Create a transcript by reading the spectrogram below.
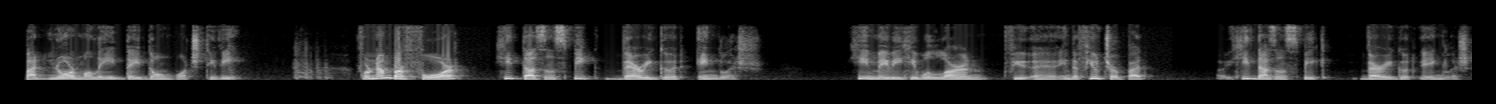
but normally they don't watch TV. For number four, he doesn't speak very good English. He maybe he will learn few, uh, in the future, but he doesn't speak very good English.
